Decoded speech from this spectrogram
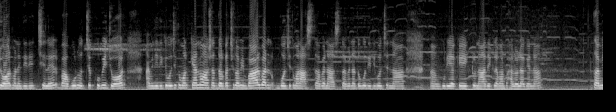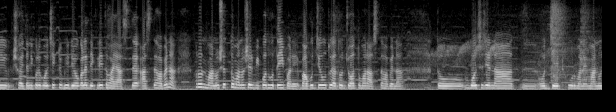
জ্বর মানে দিদির ছেলের, বাবুর হচ্ছে খুবই জ্বর। আমি দিদিকে বলছি, তোমার কেন আসার দরকার ছিল? আমি বারবার বলছি, তোমার আসতে হবে না, আসতে হবে না। তবু দিদি বলছে, না গুড়িয়াকে একটু না দেখলে আমার ভালো লাগে না। তো আমি শয়তানি করে বলছি, একটু ভিডিও কলে দেখলেই তো হয়, আসতে আসতে হবে না। কারণ মানুষের তো মানুষের বিপদ হতেই পারে। বাবুর যেহেতু এত জ্বর, তোমার আসতে হবে না। তো বলছে যে, না ওর জেঠুর মানে মানুষ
